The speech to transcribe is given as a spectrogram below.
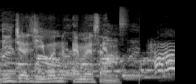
DJ Jeevan MSN.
